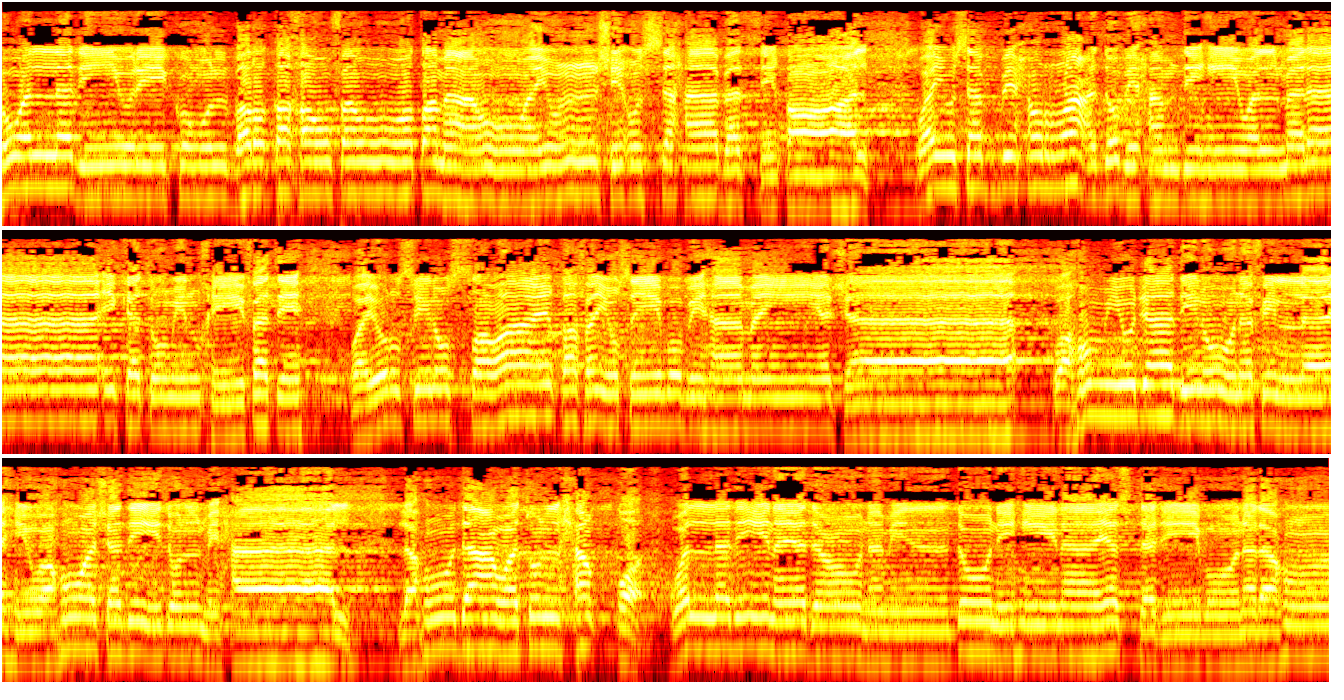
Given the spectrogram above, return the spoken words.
هو الذي يريكم البرق خوفا وطمعا وينشئ السحاب الثقال ويسبح الرعد بحمده والملائكة من خيفته ويرسل الصواعق فيصيب بها من يشاء وهم يجادلون في الله وهو شديد المحال له دعوة الحق والذين يدعون من دونه لا يستجيبون لهم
